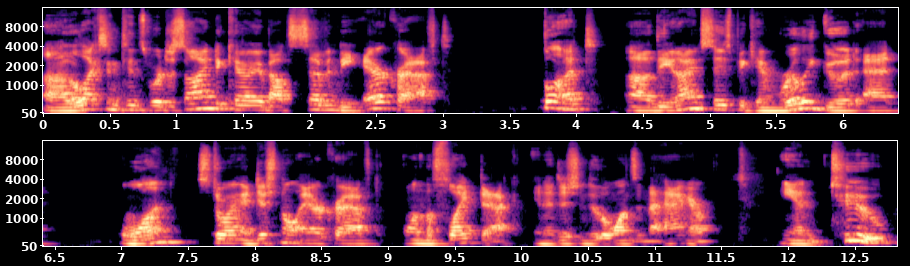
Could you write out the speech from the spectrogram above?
Uh, the Lexingtons were designed to carry about 70 aircraft, but uh, the United States became really good at one, storing additional aircraft on the flight deck in addition to the ones in the hangar, and two,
